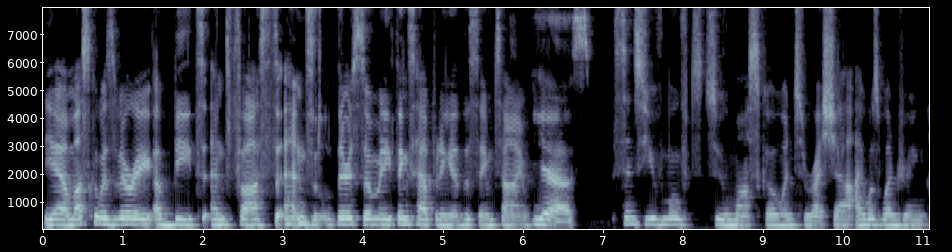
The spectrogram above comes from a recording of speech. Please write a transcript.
Yeah, Moscow is very upbeat and fast, and there's so many things happening at the same time. Yes. Since you've moved to Moscow and to Russia, I was wondering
